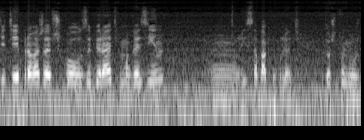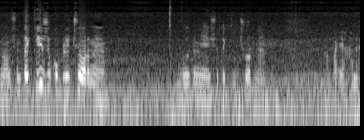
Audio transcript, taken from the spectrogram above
детей провожать в школу, забирать в магазин и собакой гулять. То, что нужно. В общем, такие же куплю черные. Будут у меня еще такие черные. Ну, поехали.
